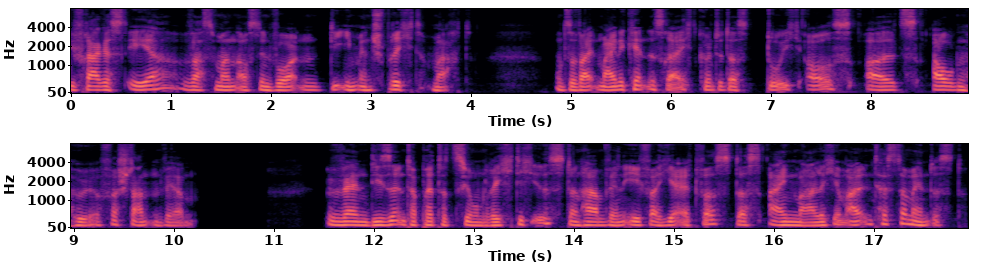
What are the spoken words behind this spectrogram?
Die Frage ist eher, was man aus den Worten, die ihm entspricht, macht. Und soweit meine Kenntnis reicht, könnte das durchaus als Augenhöhe verstanden werden. Wenn diese Interpretation richtig ist, dann haben wir in Eva hier etwas, das einmalig im Alten Testament ist.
